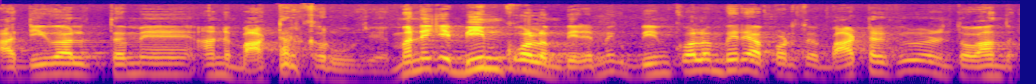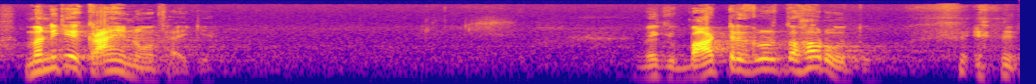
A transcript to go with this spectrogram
આ દિવાલ તમે આને બાટર કરવું જોઈએ. મને કે બીમ કોલમ ભેરે મેં બીમ કોલમ ભેર્યા પણ બાટર કર્યું ને તો વાંધો. મને કે કાંઈ ન થાય કે. મેં કે બાટર કર્યું તો સારું હતું.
